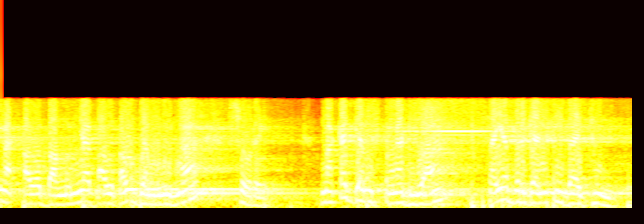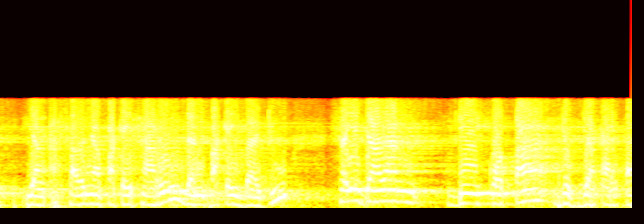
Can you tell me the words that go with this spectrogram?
enak kalau bangunnya tahu-tahu jam 5 sore. Maka jam setengah dua saya berganti baju. Yang asalnya pakai sarung dan pakai baju saya jalan di kota Yogyakarta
